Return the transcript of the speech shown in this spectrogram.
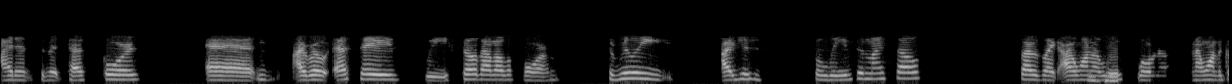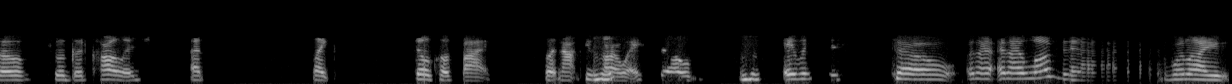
I didn't submit test scores. And I wrote essays. We filled out all the forms. So really, I just believed in myself. So I was like, I want to mm-hmm. leave Florida and I want to go to a good college that's like still close by, but not too mm-hmm. far away. So mm-hmm. it was just so, and I and I love that. When I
